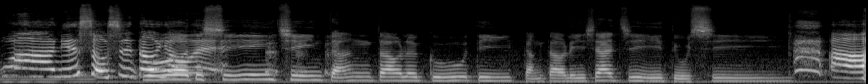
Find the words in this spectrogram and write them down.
哇，连手势都有我的心情荡到了谷底，荡到零下几度 C。啊，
